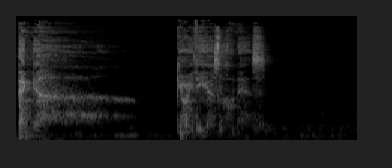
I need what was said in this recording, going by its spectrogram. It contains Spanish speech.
Venga, que hoy día es lunes.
